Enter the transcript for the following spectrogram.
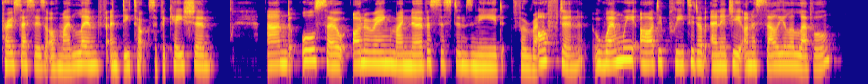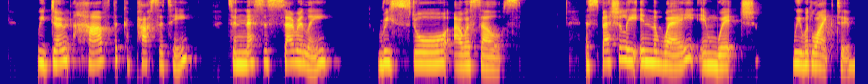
processes of my lymph and detoxification, and also honoring my nervous system's need for rest. Often, when we are depleted of energy on a cellular level, we don't have the capacity to necessarily restore ourselves, especially in the way in which we would like to.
